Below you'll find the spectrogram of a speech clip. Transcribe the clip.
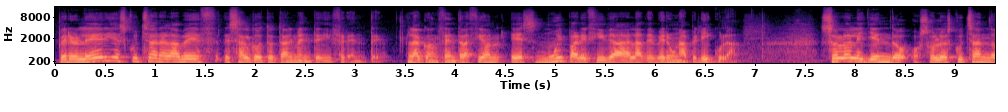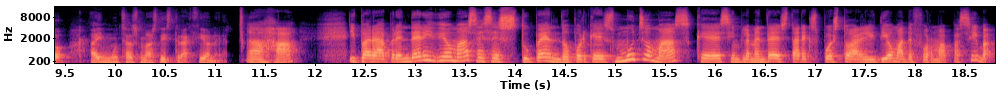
Pero leer y escuchar a la vez es algo totalmente diferente. La concentración es muy parecida a la de ver una película. Solo leyendo o solo escuchando hay muchas más distracciones. Ajá. Y para aprender idiomas es estupendo porque es mucho más que simplemente estar expuesto al idioma de forma pasiva.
